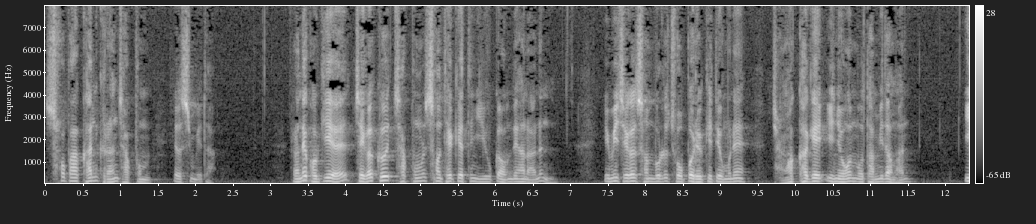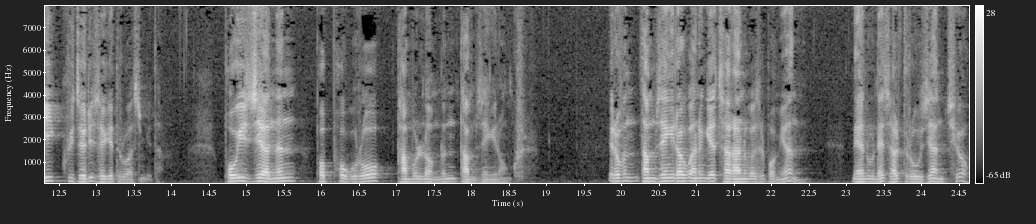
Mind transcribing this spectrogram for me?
소박한 그런 작품이었습니다. 그런데 거기에 제가 그 작품을 선택했던 이유 가운데 하나는 이미 제가 선물로 줘버렸기 때문에 정확하게 인용은 못합니다만 이 구절이 제게 들어왔습니다. 보이지 않는 법폭으로 담을 넘는 담쟁이 넝쿨. 여러분 담쟁이라고 하는 게 잘하는 것을 보면 내 눈에 잘 들어오지 않지요.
